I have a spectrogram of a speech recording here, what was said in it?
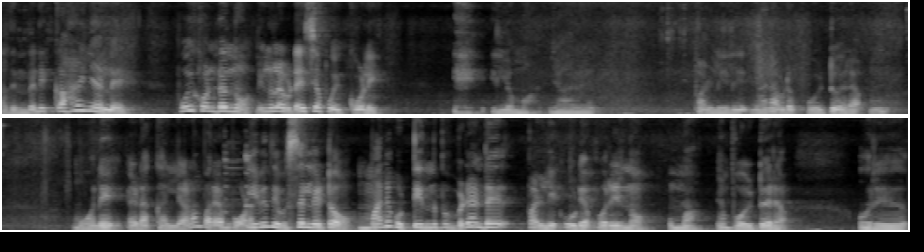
അതിന്റെ നിക്കാഹ് കഴിഞ്ഞല്ലേ പോയി കൊണ്ടെന്നോ നിങ്ങൾ എവിടെ വെച്ചാൽ പോയിക്കോളി? ഏ ഇല്ലമ്മ ഞാൻ പള്ളിയിൽ ഞാൻ അവിടെ പോയിട്ട് വരാം. മോനെ എടാ കല്യാണം പറയാൻ പോണം ഇനി ദിവസമല്ലേ കേട്ടോ ഉമ്മാന്റെ കുട്ടി ഇന്നിപ്പോൾ ഇവിടെ ഉണ്ട്. പള്ളി കൂടിയാൽ പോരായിരുന്നോ ഉമ്മ ഞാൻ പോയിട്ട് വരാം. ഒരു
